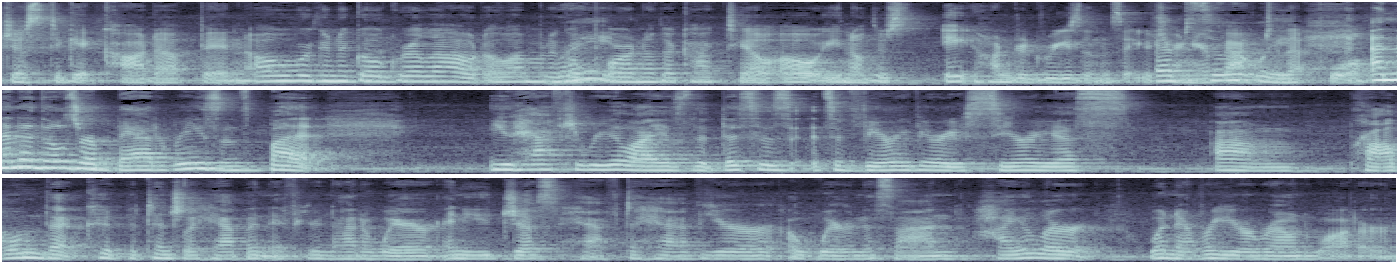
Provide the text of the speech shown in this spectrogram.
just to get caught up in, oh, we're going to go grill out. Oh, I'm going to Right. go pour another cocktail. Oh, you know, there's 800 reasons that you turn your back to that pool. And none of those are bad reasons, but you have to realize that this is it's a very very serious um, problem that could potentially happen if you're not aware, and you just have to have your awareness on high alert whenever you're around water,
